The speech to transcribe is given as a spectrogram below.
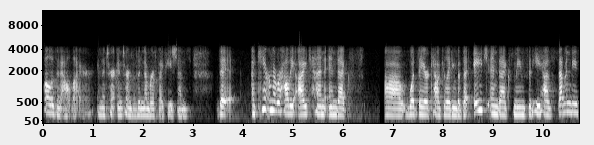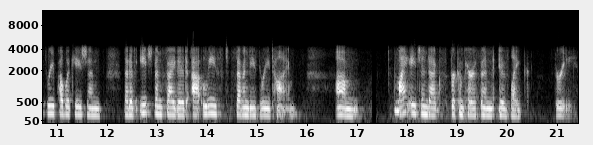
Paul is an outlier in the ter- in terms of the number of citations. The I can't remember how the I10 index uh, what they are calculating, but the H index means that he has 73 publications that have each been cited at least 73 times. Um, My H index for comparison is like three.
